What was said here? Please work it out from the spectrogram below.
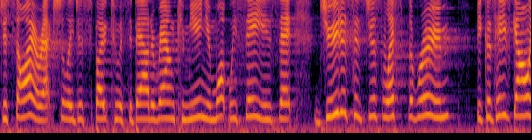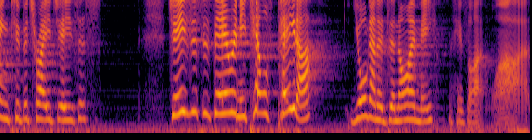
Josiah actually just spoke to us about around communion. What we see is that Judas has just left the room because he's going to betray Jesus. Jesus is there and he tells Peter, You're going to deny me. He's like, What?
